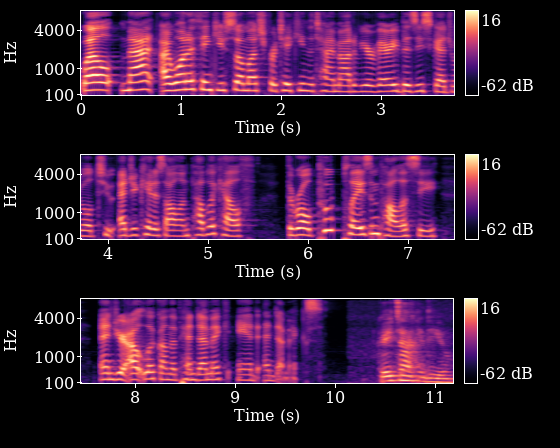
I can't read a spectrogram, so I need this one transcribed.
Well, Matt, I want to thank you so much for taking the time out of your very busy schedule to educate us all on public health, the role poop plays in policy, and your outlook on the pandemic and endemics. Great talking to you.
